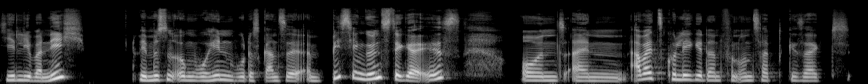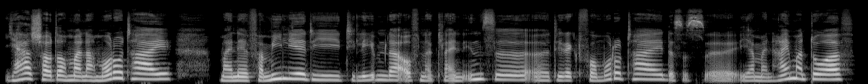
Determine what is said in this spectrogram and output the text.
hier lieber nicht. Wir müssen irgendwo hin, wo das Ganze ein bisschen günstiger ist. Und ein Arbeitskollege dann von uns hat gesagt, ja, schaut doch mal nach Morotai. Meine Familie, die, die leben da auf einer kleinen Insel äh, direkt vor Morotai. Das ist äh, ja mein Heimatdorf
